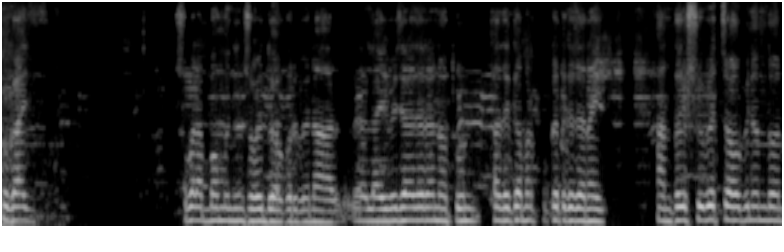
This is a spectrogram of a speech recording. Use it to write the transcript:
তো গাইজ সবার আব্বা জন্য সবাই দোয়া করবেন আর লাইভে যারা যারা নতুন, তাদেরকে আমার পক্ষ থেকে জানাই আন্তরিক শুভেচ্ছা অভিনন্দন।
